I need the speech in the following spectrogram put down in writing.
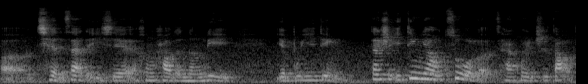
呃，潜在的一些很好的能力也不一定，但是一定要做了才会知道的。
